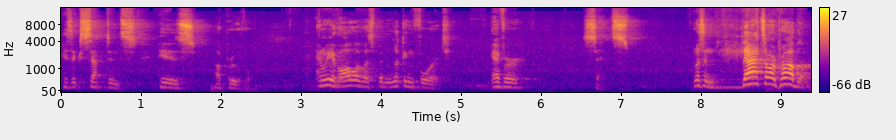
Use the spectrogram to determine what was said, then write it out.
His acceptance, His approval. And we have all of us been looking for it ever since. Listen, that's our problem.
